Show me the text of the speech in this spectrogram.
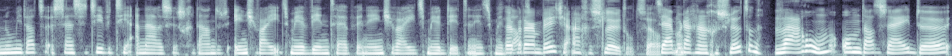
noem je dat? Sensitivity analysis gedaan. Dus eentje waar je iets meer wind hebt. En eentje waar je iets meer dit en iets meer Ze dat. hebben daar een beetje aan gesleuteld zelf. Ze hebben daar aan gesleuteld. Waarom? Omdat zij de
